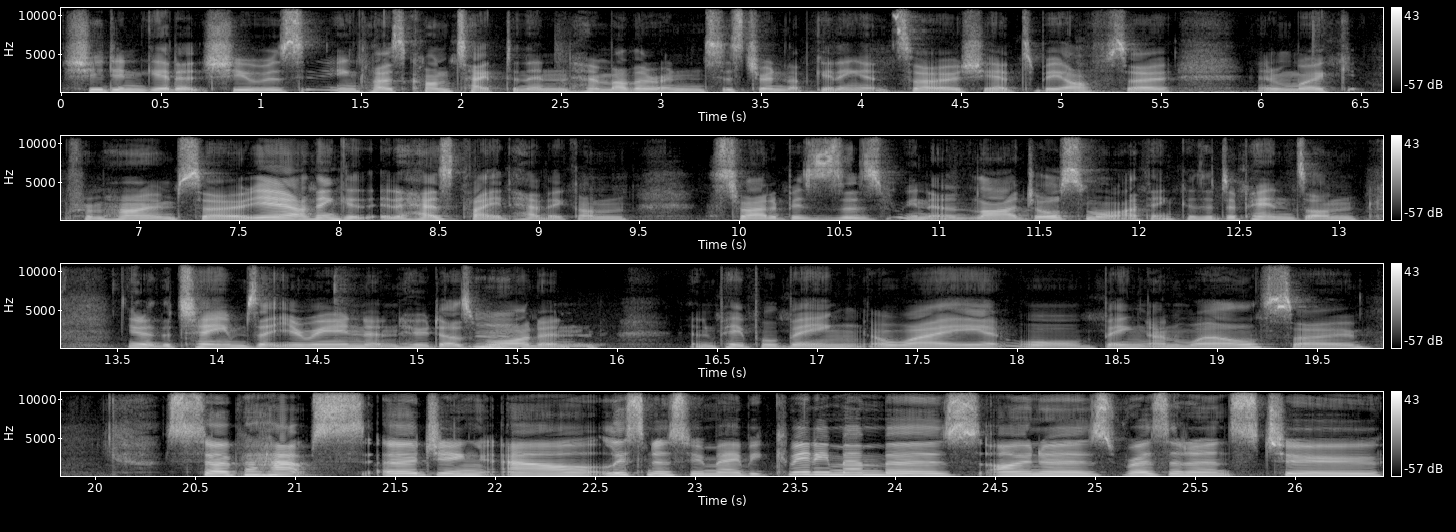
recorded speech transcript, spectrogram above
she didn't get it, she was in close contact, and then her mother and sister ended up getting it, so she had to be off so and work from home. So, yeah, I think it, it has played havoc on strata businesses, you know, large or small, I think, because it depends on, you know, the teams that you're in and who does mm. what and, and people being away or being unwell. So, so perhaps urging our listeners who may be committee members, owners, residents to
